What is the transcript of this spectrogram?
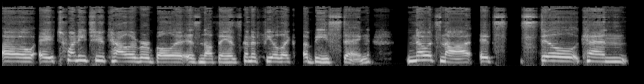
"Oh, a 22 caliber bullet is nothing. It's going to feel like a bee sting." No, it's not. It still can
